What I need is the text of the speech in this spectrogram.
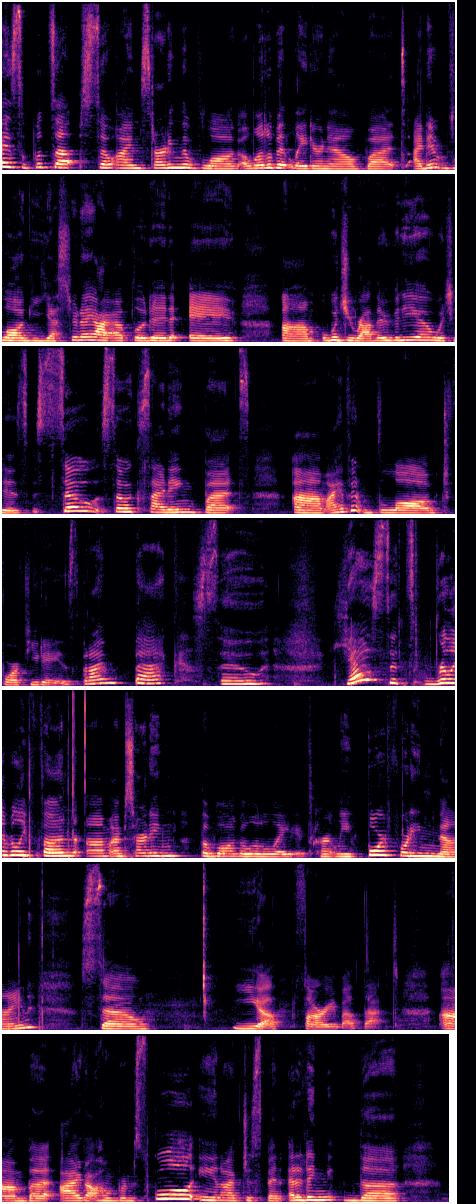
guys, what's up? So I'm starting the vlog a little bit later now, but I didn't vlog yesterday. I uploaded a um, Would You Rather video, which is so, so exciting, but um, I haven't vlogged for a few days, but I'm back, so yes, it's really, really fun. Um, I'm starting the vlog a little late. It's currently 4.49, so yeah, sorry about that. Um, but I got home from school and I've just been editing the,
